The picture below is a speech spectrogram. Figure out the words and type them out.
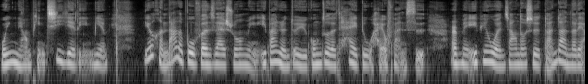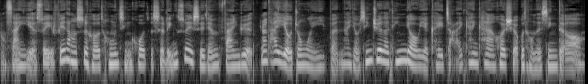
无印良品企业里面，也有很大的部分是在说明一般人对于工作的态度还有反思。而每一篇文章都是短短的两三页，所以非常适合通勤或者是零碎时间翻阅。那它也有中文译本，那有兴趣的听友也可以找来看看，或许有不同的心得哦。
